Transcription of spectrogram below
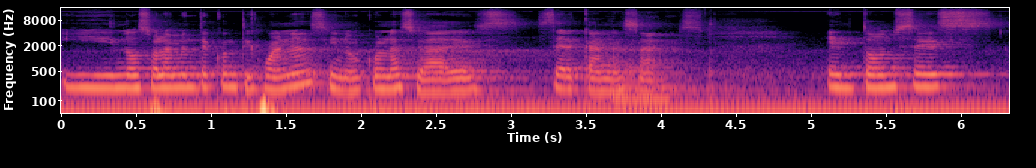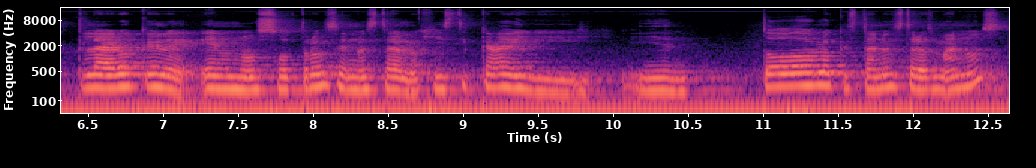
y no solamente con Tijuana, sino con las ciudades cercanas a. Entonces, claro que en nosotros, en nuestra logística y, en todo lo que está en nuestras manos,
